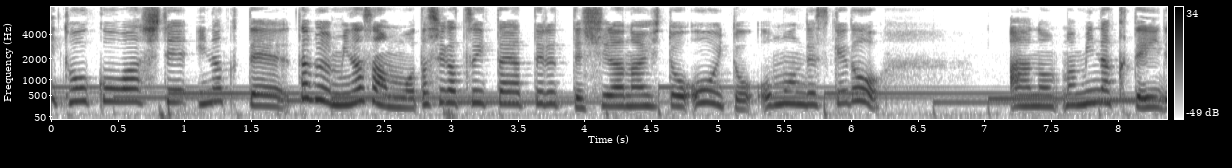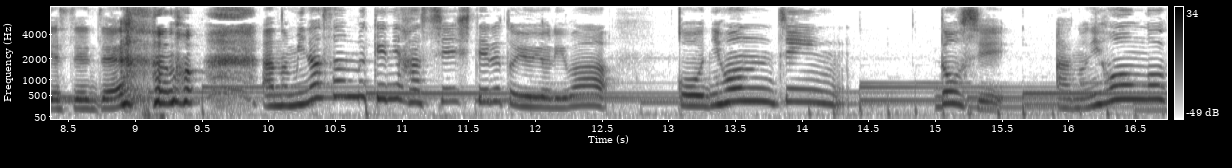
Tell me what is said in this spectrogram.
り投稿はしていなくて多分皆さんも私がツイッターやってるって知らない人多いと思うんですけどあの、まあ、見なくていいです全然。あのあの皆さん向けに発信しているというよりはこう日本人同士あの日本語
